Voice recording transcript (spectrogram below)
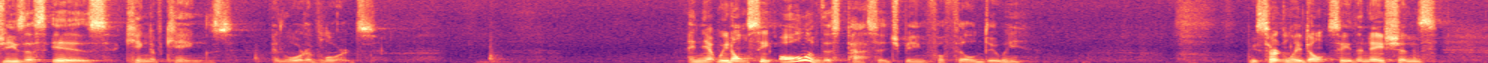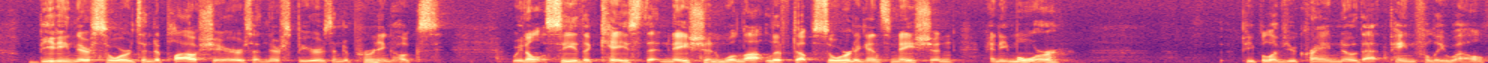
Jesus is King of Kings and Lord of Lords. And yet we don't see all of this passage being fulfilled, do we? We certainly don't see the nations beating their swords into plowshares and their spears into pruning hooks. We don't see the case that nation will not lift up sword against nation anymore. People of Ukraine know that painfully well.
